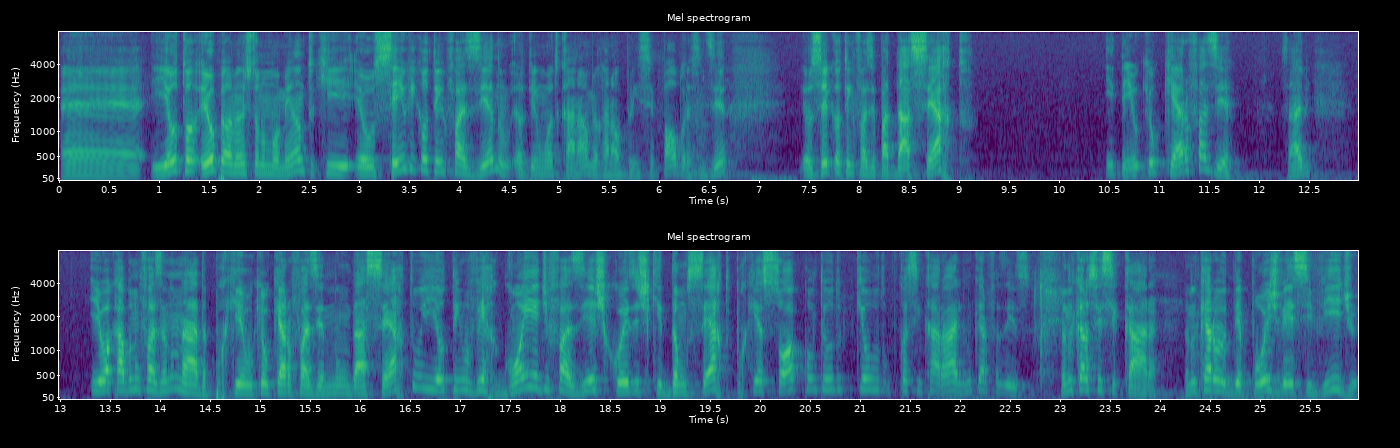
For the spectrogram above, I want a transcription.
É, e eu, tô, eu, pelo menos, estou num momento que eu sei o que, que eu tenho que fazer. no- Eu tenho um outro canal, meu canal principal, por assim dizer. Eu sei o que eu tenho que fazer para dar certo e tem o que eu quero fazer, sabe? E eu acabo não fazendo nada, porque o que eu quero fazer não dá certo e eu tenho vergonha de fazer as coisas que dão certo, porque é só conteúdo que eu fico assim, caralho, não quero fazer isso. Eu não quero ser esse cara. Eu não quero depois ver esse vídeo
